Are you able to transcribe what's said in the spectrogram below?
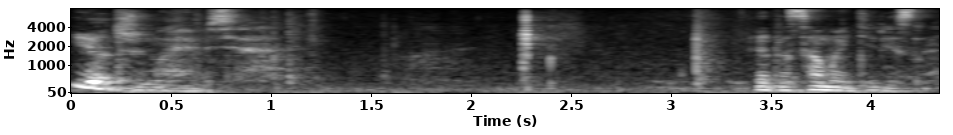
И отжимаемся. Это самое интересное.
